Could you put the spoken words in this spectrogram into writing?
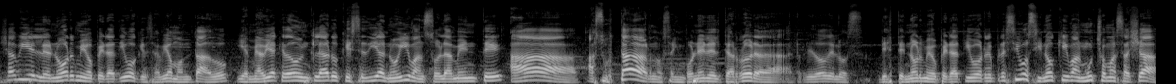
Ya vi el enorme operativo que se había montado y me había quedado en claro que ese día no iban solamente a asustarnos, a imponer el terror alrededor de, los, de este enorme operativo represivo, sino que iban mucho más allá.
